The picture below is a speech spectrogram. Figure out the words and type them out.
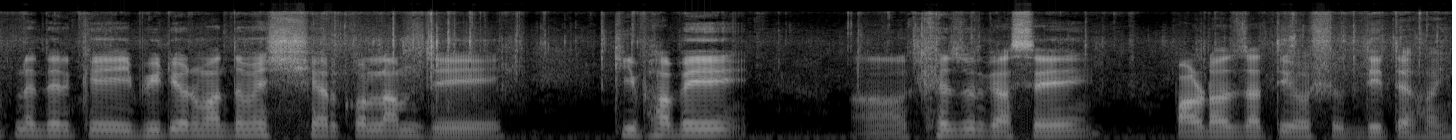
আপনাদেরকে এই ভিডিওর মাধ্যমে শেয়ার করলাম যে কীভাবে খেজুর গাছে পাউডার জাতীয় ওষুধ দিতে হয়।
